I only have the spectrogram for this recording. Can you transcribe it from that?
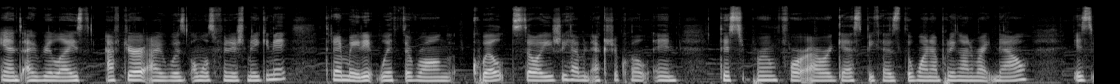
and I realized after I was almost finished making it that I made it with the wrong quilt. So I usually have an extra quilt in this room for our guests because the one I'm putting on right now is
